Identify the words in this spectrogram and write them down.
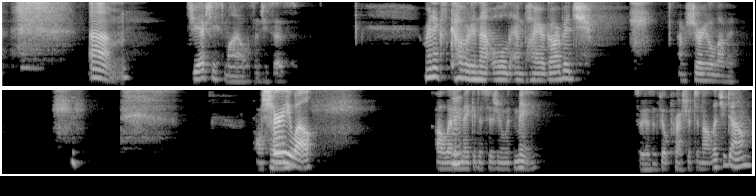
um, she actually smiles and she says, Rennick's covered in that old Empire garbage. I'm sure he'll love it. I'll sure he will. I'll let Hmm? him make a decision with me. So he doesn't feel pressured to not let you down.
